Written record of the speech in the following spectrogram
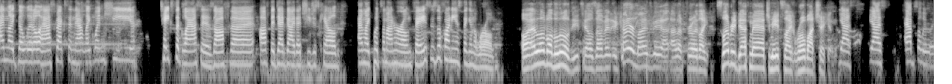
and like the little aspects in that like when she takes the glasses off the off the dead guy that she just killed and like puts them on her own face is the funniest thing in the world Oh, I love all the little details of it. It kind of reminds me on on the throw like Celebrity Deathmatch meets like Robot Chicken. yes yes absolutely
